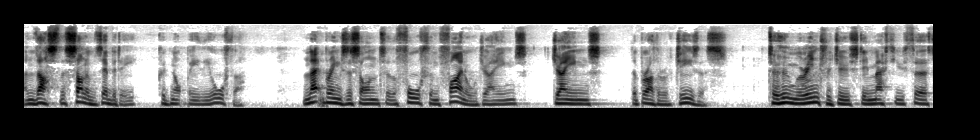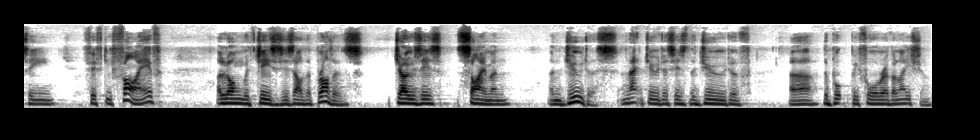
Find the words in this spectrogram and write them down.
and thus the son of Zebedee could not be the author. And that brings us on to the fourth and final James, James, the brother of Jesus, to whom we're introduced in Matthew 13 55, along with Jesus' other brothers, Joses, Simon, and Judas. And that Judas is the Jude of uh, the book before Revelation.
